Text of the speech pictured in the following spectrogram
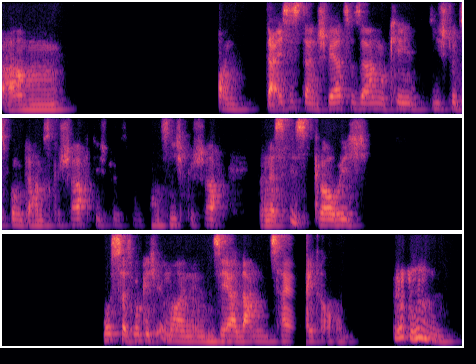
Ähm, und da ist es dann schwer zu sagen, okay, die Stützpunkte haben es geschafft, die Stützpunkte haben es nicht geschafft. Und das ist, glaube ich, muss das wirklich immer in einem sehr langen Zeitraum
